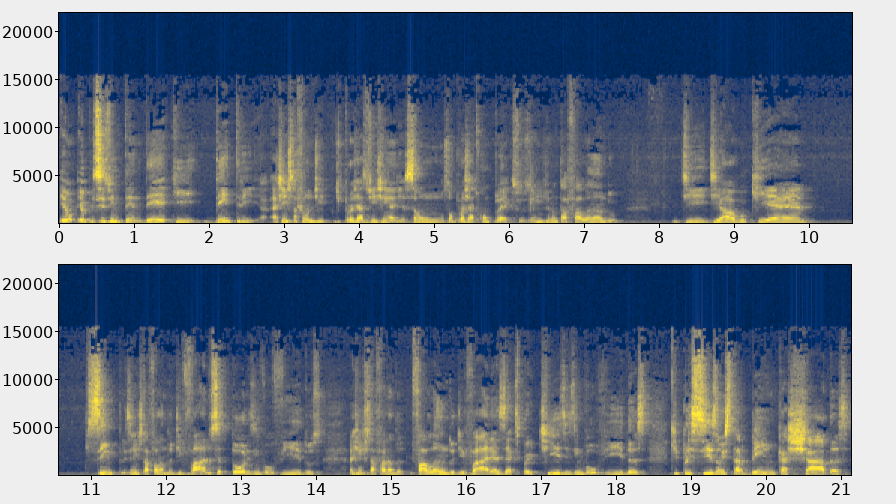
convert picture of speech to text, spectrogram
Eu, eu preciso entender que dentre a gente está falando de, de projetos de engenharia são, são projetos complexos. A gente não está falando de, de algo que é simples. A gente está falando de vários setores envolvidos. A gente está falando, falando de várias expertises envolvidas que precisam estar bem encaixadas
